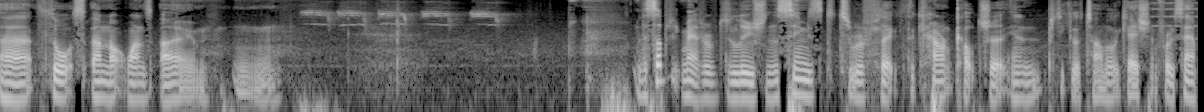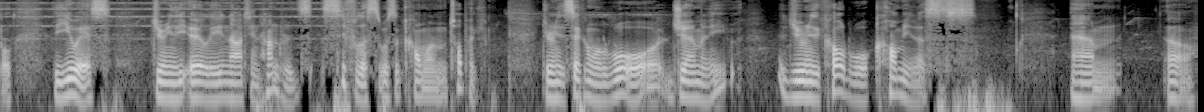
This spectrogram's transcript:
uh, thoughts are not one's own. Mm. The subject matter of delusions seems to reflect the current culture in particular time and location. For example, the US during the early 1900s, syphilis was a common topic. During the Second World War, Germany, during the Cold War, communists. Um, oh,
